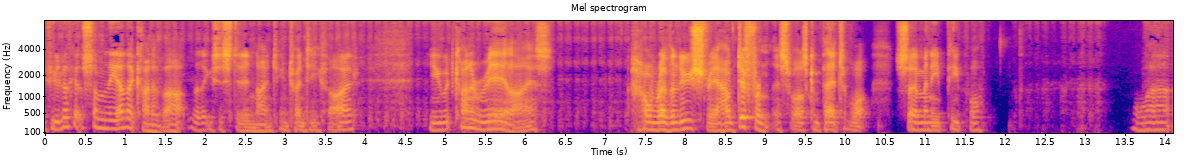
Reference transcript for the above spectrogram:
if you look at some of the other kind of art that existed in 1925, you would kind of realise how revolutionary, how different this was compared to what so many people were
